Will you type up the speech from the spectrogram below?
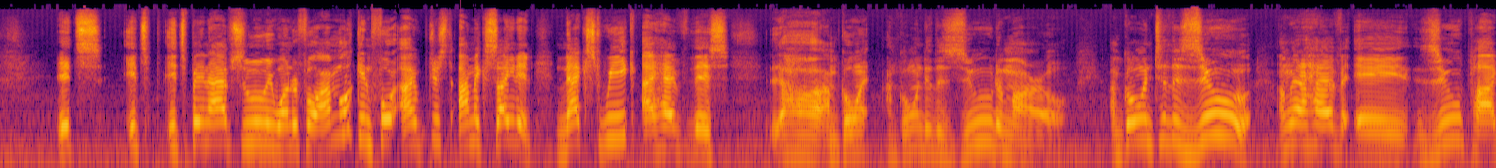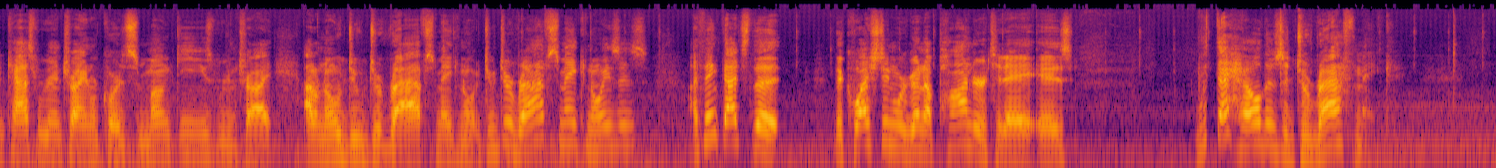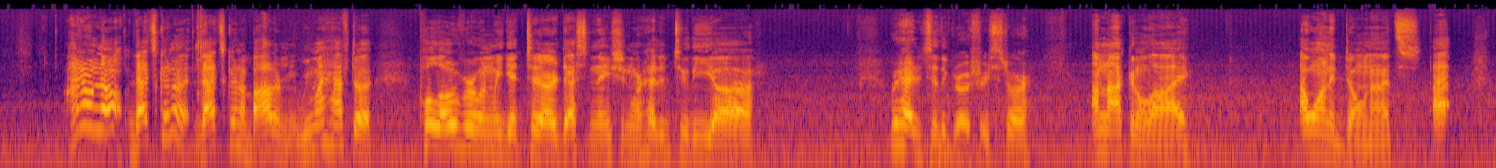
It's it's it's been absolutely wonderful. I'm looking for I'm just I'm excited. Next week I have this oh, I'm going I'm going to the zoo tomorrow. I'm going to the zoo. I'm gonna have a zoo podcast. We're gonna try and record some monkeys. We're gonna try, I don't know, do giraffes make noise? Do giraffes make noises? I think that's the the question we're gonna ponder today is what the hell does a giraffe make? I don't know. That's gonna that's gonna bother me. We might have to pull over when we get to our destination. We're headed to the uh, we're headed to the grocery store. I'm not gonna lie. I wanted donuts. I,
